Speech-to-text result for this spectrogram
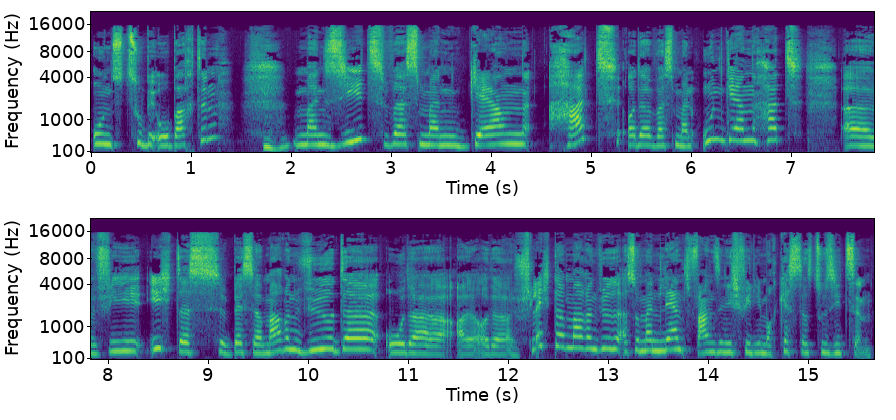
und zu beobachten. Mhm. Man sieht, was man gern hat oder was man ungern hat, äh, wie ich das besser machen würde oder, oder schlechter machen würde. Also man lernt wahnsinnig viel im Orchester zu sitzen.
